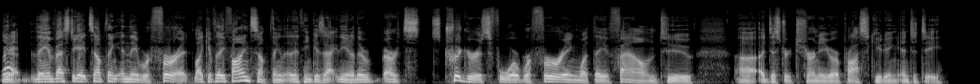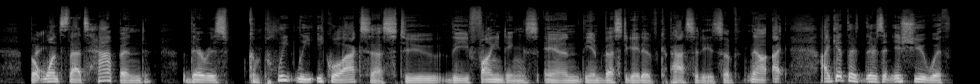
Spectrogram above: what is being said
right. know, they investigate something and they refer it. Like if they find something that they think is, you know, there are triggers for referring what they've found to uh, a district attorney or a prosecuting entity. But right. once that's happened, there is completely equal access to the findings and the investigative capacities of. Now, I, I get that there's an issue with,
